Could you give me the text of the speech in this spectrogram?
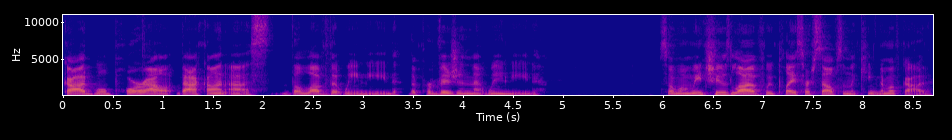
God will pour out back on us the love that we need, the provision that we need. So when we choose love, we place ourselves in the kingdom of God,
